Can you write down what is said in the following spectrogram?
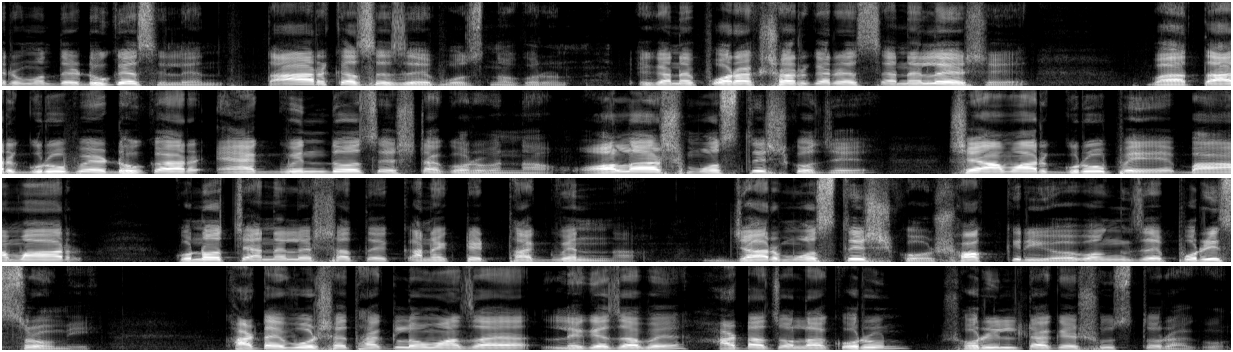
এর মধ্যে ঢুকেছিলেন, তার কাছে যে প্রশ্ন করুন। এখানে পরাগ সরকারের চ্যানেলে এসে বা তার গ্রুপে ঢোকার এক বিন্দু চেষ্টা করবেন না। অলাস মস্তিষ্ক যে, সে আমার গ্রুপে বা আমার কোনো চ্যানেলের সাথে কানেক্টেড থাকবেন না। যার মস্তিষ্ক সক্রিয় এবং যে পরিশ্রমী, খাটে বসে থাকলেও মাজা লেগে যাবে, হাঁটাচলা করুন, শরীরটাকে সুস্থ রাখুন।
